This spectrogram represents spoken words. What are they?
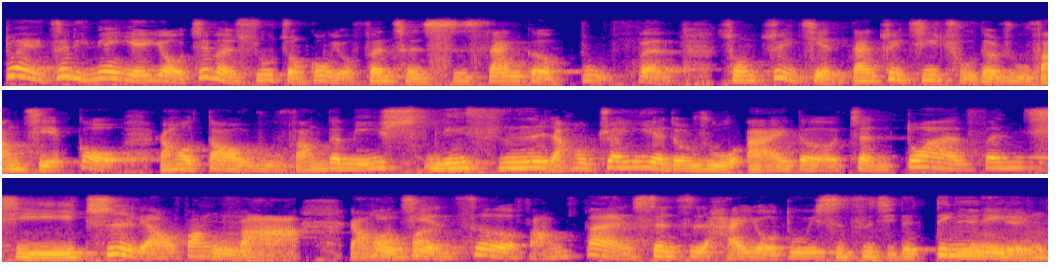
对，这里面也有。这本书总共有分成十三个部分，从最简单、最基础的乳房结构，然后到乳房的迷迷思，然后专业的乳癌的诊断、分期、治疗方法，嗯、然后检测、防范，甚至还有杜医师自己的叮咛。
